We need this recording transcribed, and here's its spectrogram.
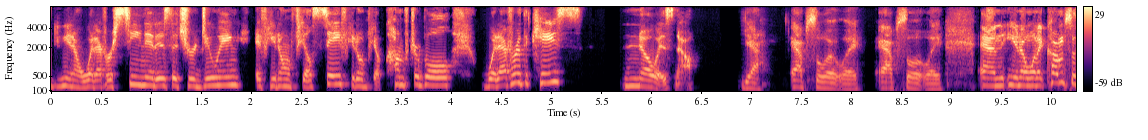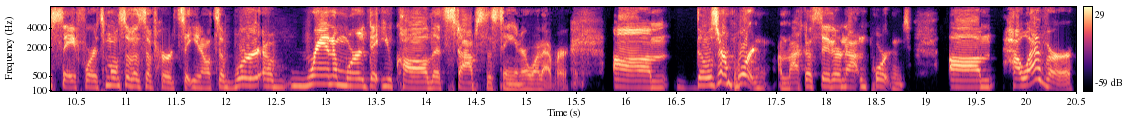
you know whatever scene it is that you're doing if you don't feel safe you don't feel comfortable whatever the case no is no yeah, absolutely absolutely. And you know when it comes to safe words most of us have heard that you know it's a word a random word that you call that stops the scene or whatever. Um, those are important. I'm not going to say they're not important. Um, however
